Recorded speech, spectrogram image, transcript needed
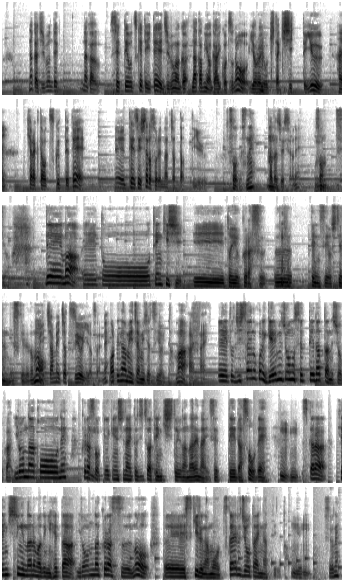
なんか自分で、なんか設定をつけていて、自分はが中身は骸骨の鎧を着た騎士っていうはい。キャラクターを作ってて、で転生したらそれになっちゃったっていうそうですね。形ですよね。そうなんですよ。で、まあ、えっ、と、天気師、えーというクラス、う ー転生をしてるんですけれどめも、ちゃめちゃ強いやつだよね。これがめちゃめちゃ強いと。まあ、はいはい。えっ、と、実際のこれゲーム上の設定だったんでしょうか。いろんな、こうね、クラスを経験しないと実は天気師というのはなれない設定だそうで、うんうん。ですから、天気師になるまでに経たいろんなクラスの、えースキルがもう使える状態になっているとうんいううんですよね。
